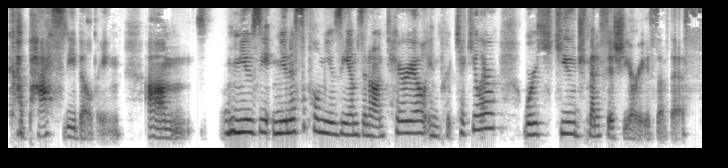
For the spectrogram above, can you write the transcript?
capacity building. Um, muse- municipal museums in Ontario, in particular, were huge beneficiaries of this.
